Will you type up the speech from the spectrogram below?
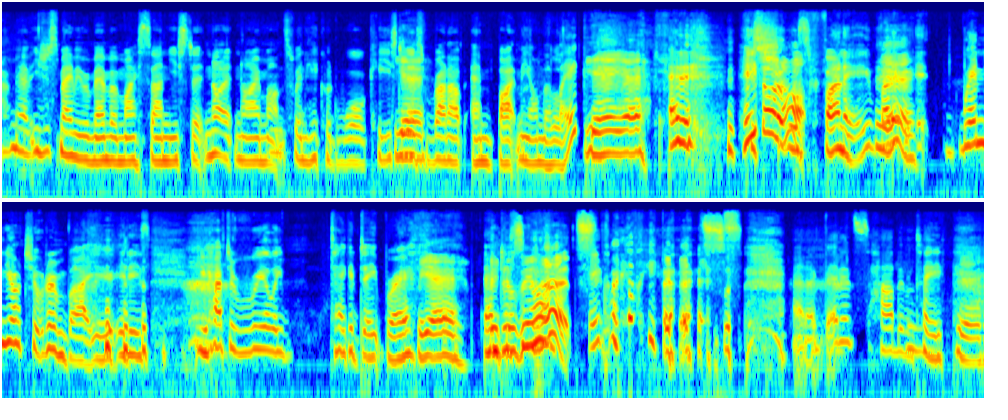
I remember, you just made me remember my son used to, not at nine months when he could walk, he used to Yeah. just run up and bite me on the leg. Yeah, yeah. And it, he thought it was funny, but Yeah. it, it, when your children bite you, it is, you have to really take a deep breath. Yeah. And because it hurts. It really hurts. and I bet it's hard little teeth. Yeah.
